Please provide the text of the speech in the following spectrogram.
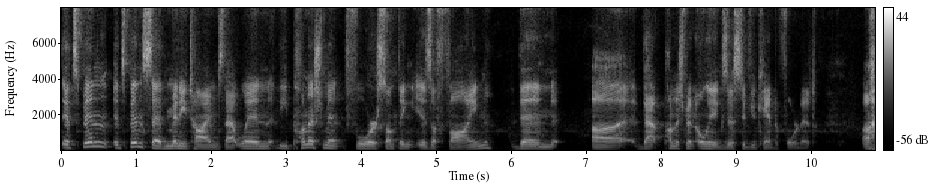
it's been it's been said many times that when the punishment for something is a fine, then uh, that punishment only exists if you can't afford it. Uh,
